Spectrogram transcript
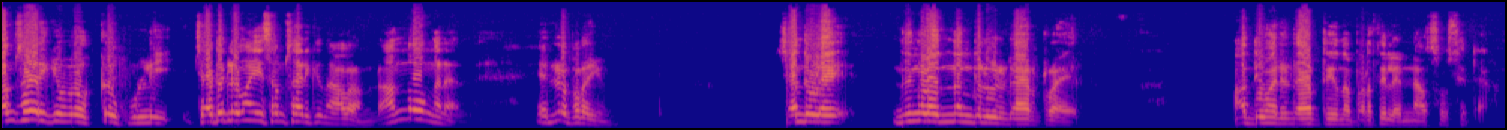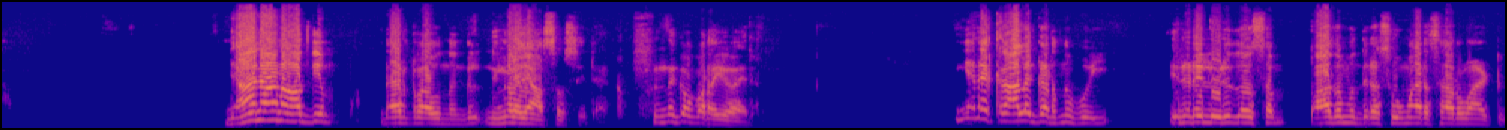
സംസാരിക്കുമ്പോൾ ഒക്കെ പുള്ളി ചടുലമായി സംസാരിക്കുന്ന ആളാണ്. അന്നും അങ്ങനെ തന്നെ. എന്നോട് പറയും ചന്തുളെ നിങ്ങൾ എന്തെങ്കിലും ഒരു ഡയറക്ടറായാൽ ആദ്യമായിട്ട് ഡയറക്ടർ ചെയ്യുന്ന പടത്തിൽ എന്നെ അസോസിയേറ്റ് ആക്കണം. ഞാനാണ് ആദ്യം ഡയറക്ടർ ആവുന്നെങ്കിൽ നിങ്ങളെ ഞാൻ അസോസിയേറ്റ് ആക്കും. എന്നൊക്കെ പറയുമായിരുന്നു. ഇങ്ങനെ കാലം കടന്നുപോയി. ഇതിനിടയിൽ ഒരു ദിവസം പാദമുദ്ര സുമാര സാറുമായിട്ട്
